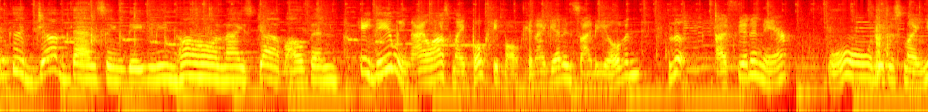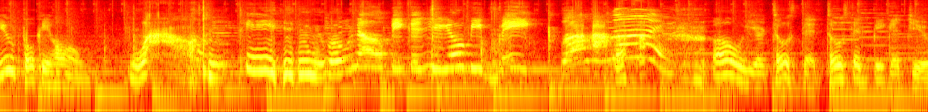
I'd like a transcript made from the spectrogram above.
You did a good job dancing, Daelene. Oh, nice job, Alvin. Hey, Daelene, I lost my Pokeball. Can I get inside the oven? Look, I fit in there. Oh, this is my new Poke Home. Wow! oh no, Pikachu, you'll be baked! oh, you're toasted. Toasted Pikachu.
